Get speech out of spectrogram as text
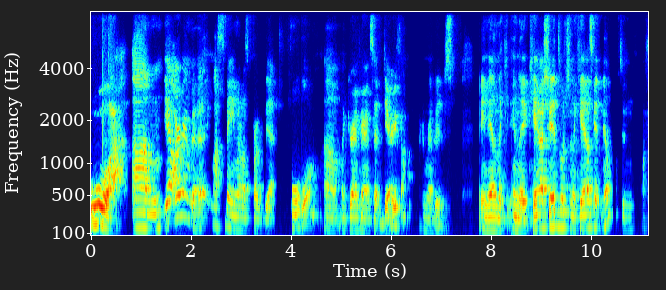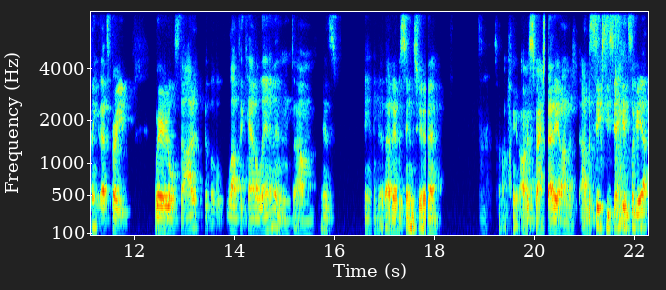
Ooh, um, yeah, I remember it must have been when I was probably about four. Um, my grandparents had a dairy farm. I remember just being down in the in the cow sheds watching the cows get milked, and I think that's pretty where it all started. People love the cattle then, and um, it's been about that ever since. Yeah. So I think I smashed that out under under sixty seconds. Look out!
